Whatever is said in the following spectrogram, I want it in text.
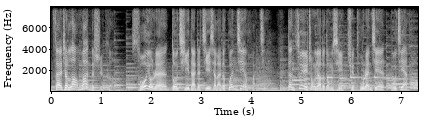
在这浪漫的时刻，所有人都期待着接下来的关键环节。但最重要的东西却突然间不见了。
